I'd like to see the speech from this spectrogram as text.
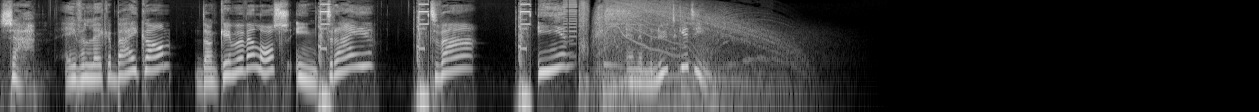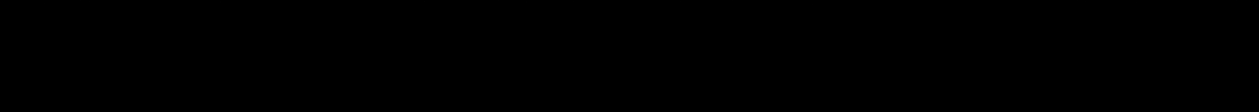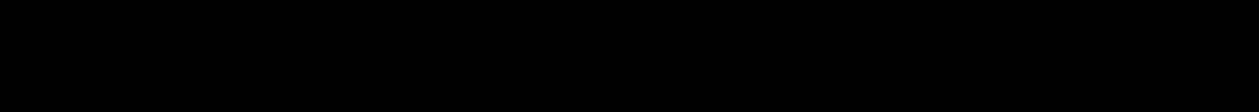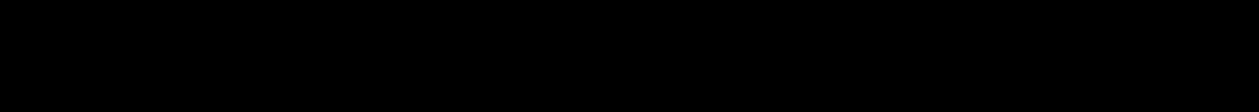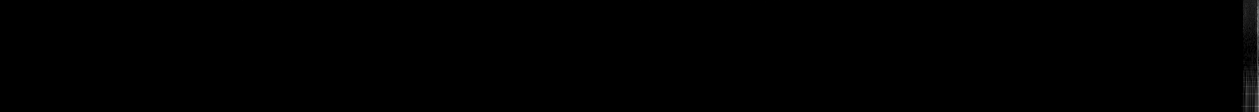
Sa, even lekker bijkam. Dan kunnen we wel los in treien, twa, ien en een minuut gaat in.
